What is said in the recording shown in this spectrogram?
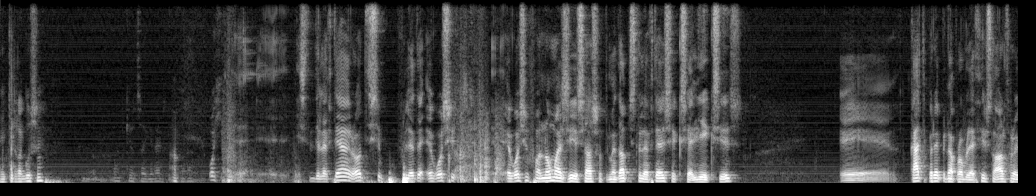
ε, κύριε Ραγκούση; Όχι. Ε, στην τελευταία ερώτηση που λέτε, εγώ, εγώ συμφωνώ μαζί σας ότι μετά από τις τελευταίες εξελίξεις ε, κάτι πρέπει να προβλεφθεί στο άρθρο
